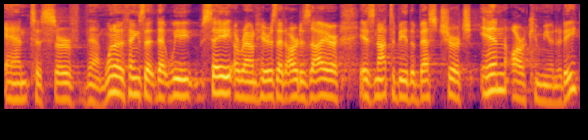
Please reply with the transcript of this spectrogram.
and to serve them. One of the things that, that we say around here is that our desire is not to be the best church in our community,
